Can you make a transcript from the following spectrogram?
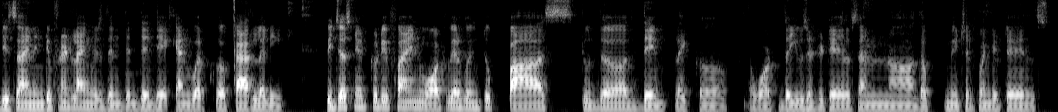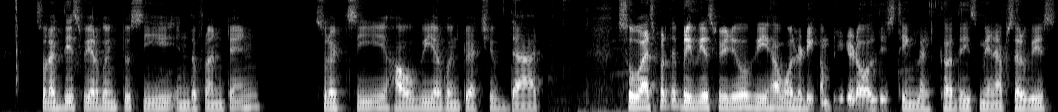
design in different language then, then they, they can work uh, parallelly. We just need to define what we are going to pass to the them like uh, what the user details and uh, the mutual fund details. So like this we are going to see in the front end. So let's see how we are going to achieve that. So as per the previous video we have already completed all these things like uh, this main app service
